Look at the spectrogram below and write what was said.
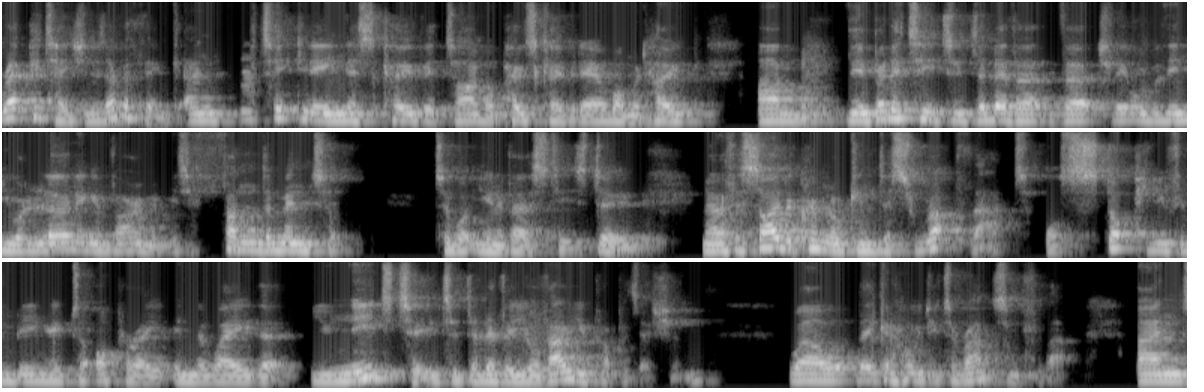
reputation is everything. And particularly in this COVID time or post COVID era, one would hope, um, the ability to deliver virtually or within your learning environment is fundamental to what universities do. Now, if a cyber criminal can disrupt that or stop you from being able to operate in the way that you need to to deliver your value proposition, well, they can hold you to ransom for that. And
